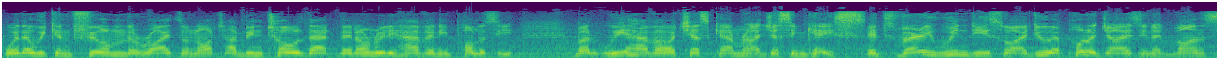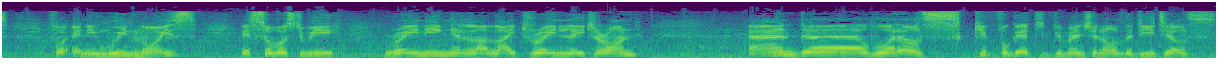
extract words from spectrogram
whether we can film the rides or not. I've been told that they don't really have any policy, but we have our chest camera just in case. It's very windy, so I do apologize in advance for any wind noise. It's supposed to be raining, light rain later on. And uh, what else? Keep forgetting to mention all the details.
